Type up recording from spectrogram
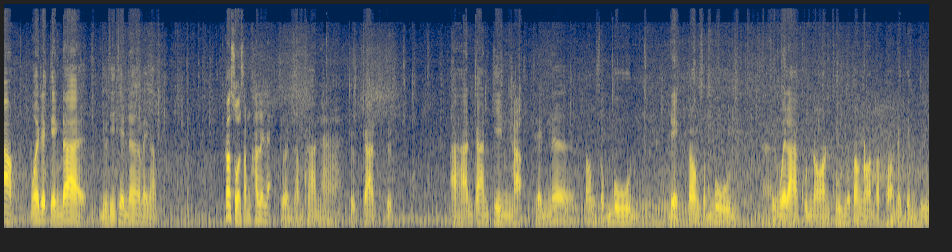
อ้าว มวยจะเก่งได้อยู่ที่เทรนเนอร์ไหมครับ ก็ส่วนสำคัญเลยแหละ ส่วนสำคัญ อ่าจุดการจุดอาหารการกิน ครับเทรนเนอร์ต้องสมบูรณ์ เด็กต้องสมบูรณ์ถึงเวลาคุณนอนคุณก็ต้องนอนพักผ่อนให้เต็มที่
